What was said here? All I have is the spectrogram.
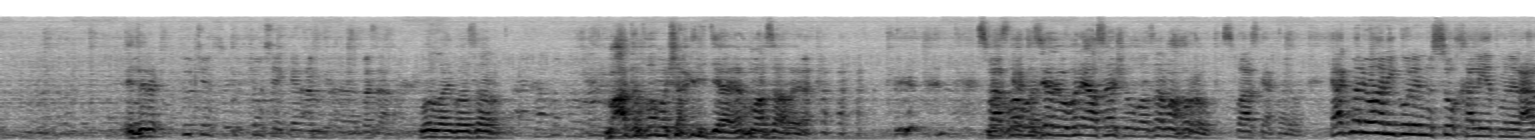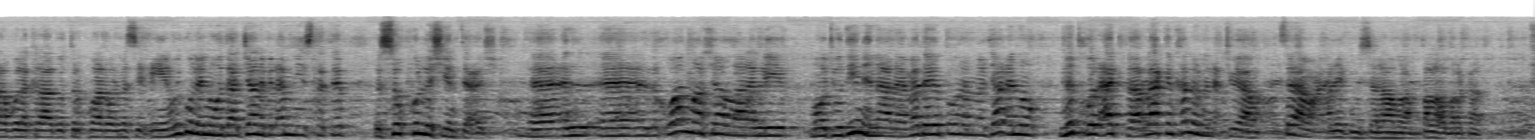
إذا تو شلون شيء ام بازار. والله بازار. ما عاد فما مشاكل ديالي ما صار سباس والله زيادة أساش وبازار ما حره سباس كاك مروان كاك مروان يقول انه السوق خليط من العرب والاكراد والتركمان والمسيحيين ويقول انه اذا الجانب الامني يستتب السوق كلش ينتعش آه ال- آه الاخوان ما شاء الله اللي موجودين هنا مدى ينطونا المجال انه ندخل أكثر لكن خلونا نحكي وياهم. السلام عليكم. عليكم السلام ورحمة الله وبركاته.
